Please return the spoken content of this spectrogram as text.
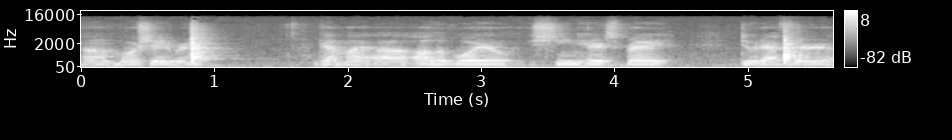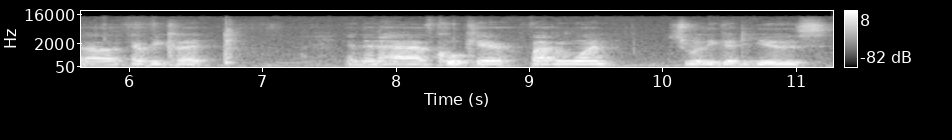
um, or shaver. Got my uh, olive oil sheen hairspray. Do it after uh, every cut. And then I have Cool Care 5 in 1 it's really good to use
